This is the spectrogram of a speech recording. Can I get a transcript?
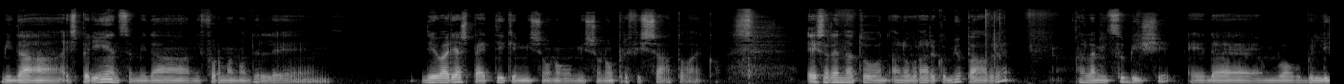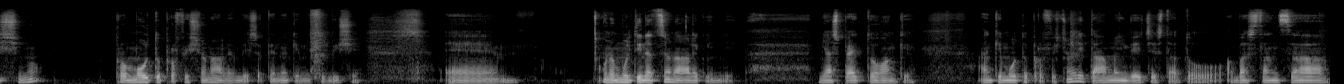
mi dà esperienza, mi, dà, mi formano delle, dei vari aspetti che mi sono, mi sono prefissato, ecco. E sarei andato a lavorare con mio padre alla Mitsubishi ed è un luogo bellissimo, pro molto professionale, beh, sapendo che Mitsubishi è una multinazionale, quindi eh, mi aspetto anche, anche molta professionalità, ma invece è stato abbastanza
